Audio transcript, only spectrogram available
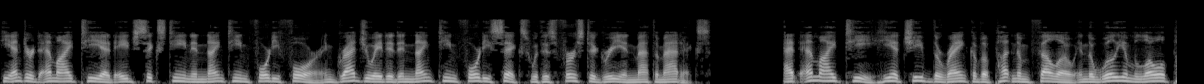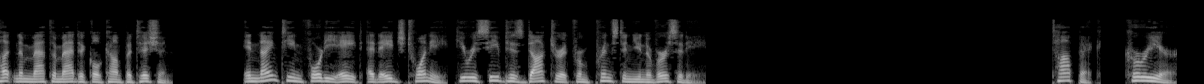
He entered MIT at age 16 in 1944 and graduated in 1946 with his first degree in mathematics. At MIT he achieved the rank of a Putnam Fellow in the William Lowell Putnam Mathematical Competition. In 1948 at age 20, he received his doctorate from Princeton University. Career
